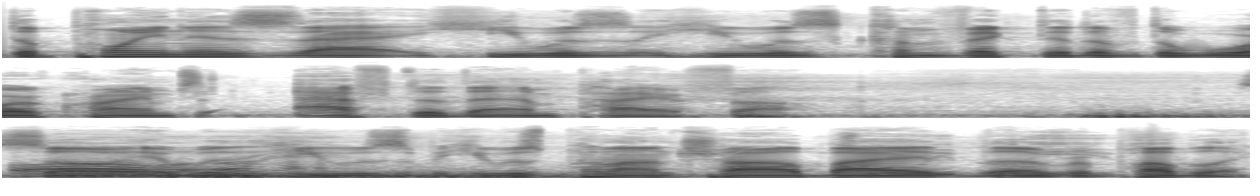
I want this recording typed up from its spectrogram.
the point is that he was he was convicted of the war crimes after the empire fell. So it Oh, was he was he was put on trial by the believe. Republic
